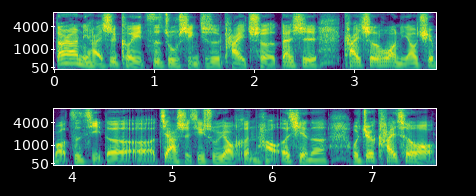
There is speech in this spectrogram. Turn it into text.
当然，你还是可以自助行，就是开车，但是开车的话，你要确保自己的呃驾驶技术要很好，而且呢，我觉得开车哦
